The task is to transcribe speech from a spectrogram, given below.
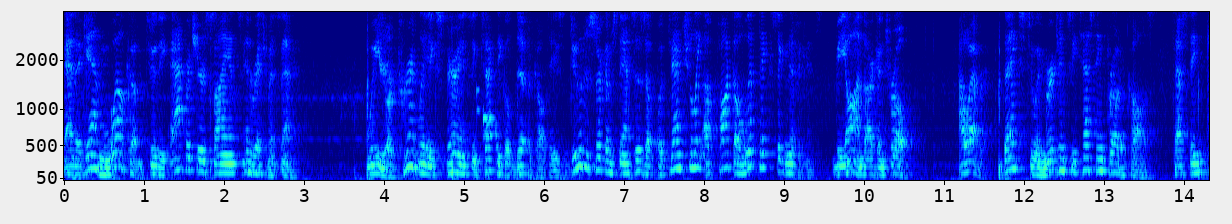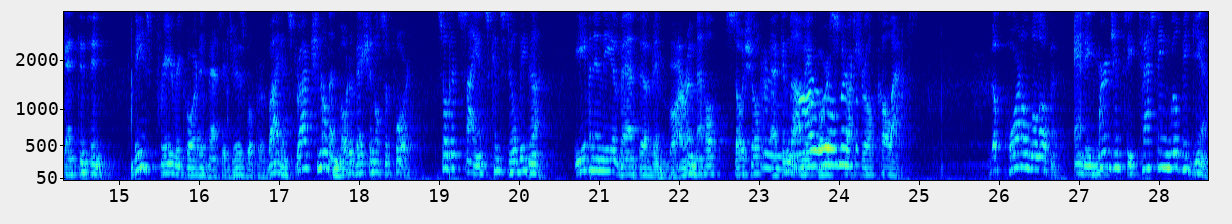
and again, welcome to the Aperture Science Enrichment Center. We are currently experiencing technical difficulties due to circumstances of potentially apocalyptic significance beyond our control. However, thanks to emergency testing protocols, testing can continue. These pre-recorded messages will provide instructional and motivational support so that science can still be done, even in the event of environmental, social, mm, economic, or structural collapse. The portal will open and emergency testing will begin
